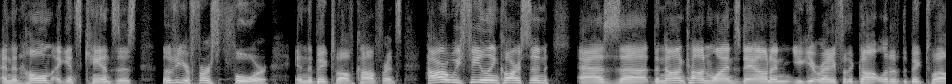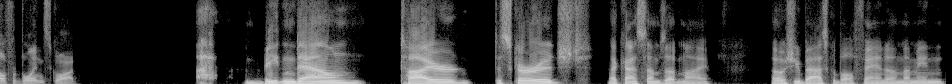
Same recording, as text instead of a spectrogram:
and then home against Kansas. Those are your first four in the Big 12 Conference. How are we feeling, Carson, as uh, the non con winds down and you get ready for the gauntlet of the Big 12 for Boynton Squad? Beaten down, tired, discouraged. That kind of sums up my OSU basketball fandom. I mean,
